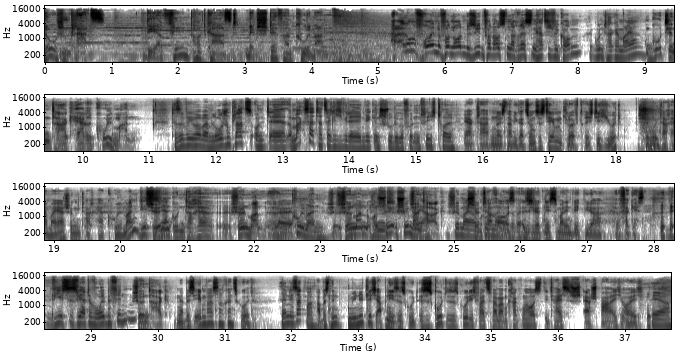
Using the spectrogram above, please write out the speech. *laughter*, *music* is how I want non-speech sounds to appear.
Logenplatz, der Filmpodcast mit Stefan Kuhlmann. Hallo Freunde von Norden bis Süden, von Osten nach Westen, herzlich willkommen. Guten Tag, Herr Mayer. Guten Tag, Herr Kuhlmann. Da sind wir wieder beim Logenplatz und äh, Max hat tatsächlich wieder den Weg ins Studio gefunden. Finde ich toll. Ja, klar, ein neues Navigationssystem und läuft richtig gut. Schönen guten Tag, Herr Meier. Schönen guten Tag, Herr Kuhlmann. Schönen guten Tag, Herr äh, Schönmann. Äh, Kuhlmann. Sch- Schönmann und Schö- Schönmeier. schönen Tag. Schönmeier, Schönen Tag Kuhlmann aus. so. Also ich werde nächstes Mal den Weg wieder äh, vergessen. *laughs* *laughs* Wie ist das werte Wohlbefinden? Schönen Tag. Na, bis eben war es noch ganz gut. Ja, nee, sag mal. Aber es nimmt minütlich ab. Nee, es ist gut. Es ist gut, es ist gut. Ich war zweimal im Krankenhaus. Details erspare ich euch. Ja.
